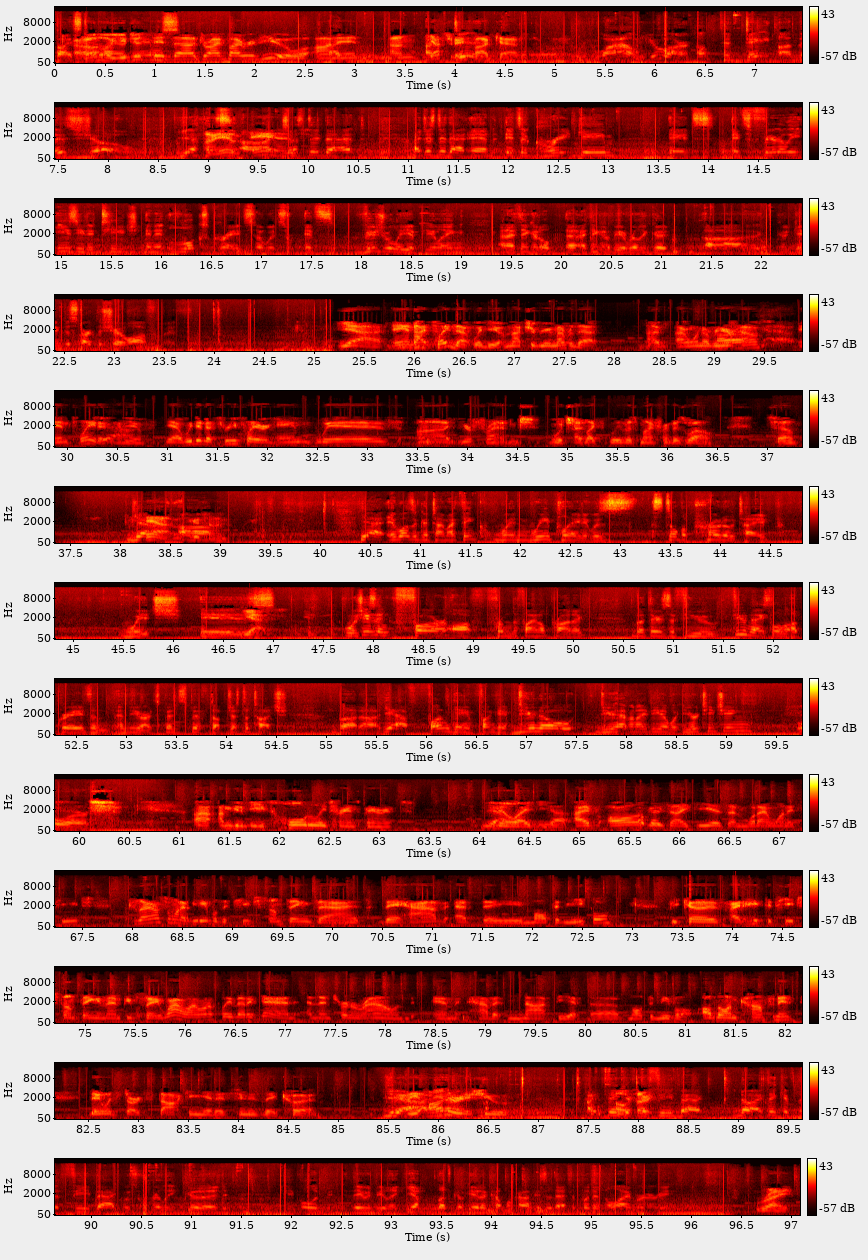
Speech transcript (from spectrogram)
by Oh, you just Games. did the drive-by review on I, it on I yesterday's did. podcast. Wow, you are up to date on this show. Yes, I am. Uh, I just did that. I just did that, and it's a great game. It's it's fairly easy to teach, and it looks great. So it's it's visually appealing, and I think it'll I think it'll be a really good uh, good game to start the show off with. Yeah, and I played that with you. I'm not sure if you remember that. I, I went over your uh, house yeah. and played it yeah. with you. Yeah, we did a three-player game with uh, your friend, which I'd like to believe is my friend as well. So, yeah, yeah it was a good um, time. Yeah, it was a good time. I think when we played, it was still the prototype, which is yes. which isn't far off from the final product. But there's a few few nice little upgrades, and, and the art's been spiffed up just a touch. But uh, yeah, fun game, fun game. Do you know? Do you have an idea what you're teaching, or? Uh, I'm going to be totally transparent. Yeah. No idea. I have all okay. these ideas on what I want to teach because I also want to be able to teach something that they have at the Malted Meeple because I'd hate to teach something and then people say, wow, I want to play that again, and then turn around and have it not be at the Malted Meeple. Although I'm confident they would start stocking it as soon as they could. Yeah. The I other mean, I, issue. I think oh, if sorry. the feedback, no, I think if the feedback was really good, people would, be, they would be like, yep, let's go get a couple copies of that to put in the library. Right.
